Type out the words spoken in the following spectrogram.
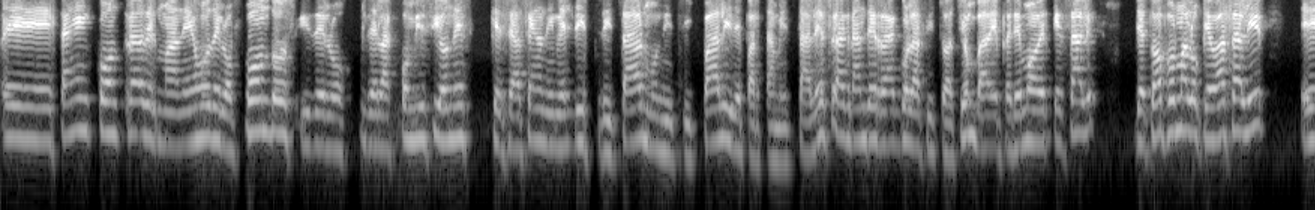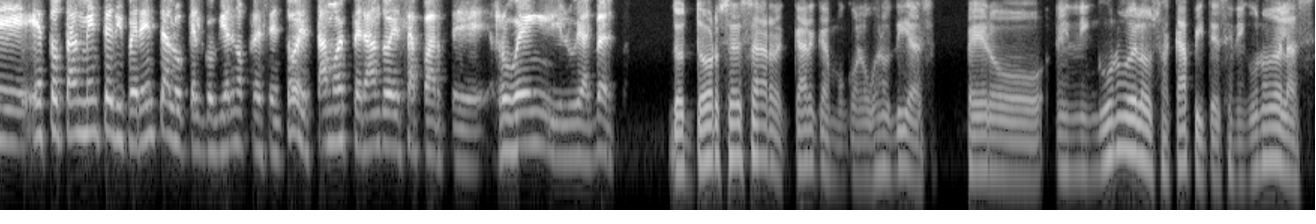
eh, están en contra del manejo de los fondos y de, los, de las comisiones que se hacen a nivel distrital, municipal y departamental. Eso es a grandes rasgos la situación. Va, esperemos a ver qué sale. De todas formas, lo que va a salir eh, es totalmente diferente a lo que el gobierno presentó. Estamos esperando esa parte, Rubén y Luis Alberto. Doctor César Cárcamo, con los buenos días, pero en ninguno de los acápites, en ninguno de las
